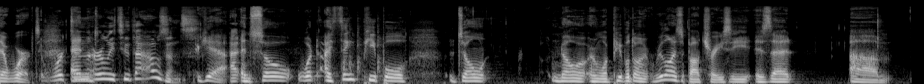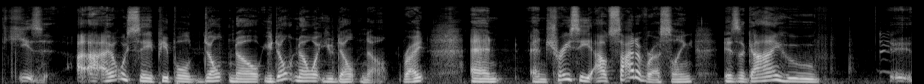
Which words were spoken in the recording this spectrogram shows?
it worked. It worked and, in the early 2000s. yeah, and so what I think people don't know, and what people don't realize about Tracy is that um, he's. I, always say people don't know. You don't know what you don't know, right? And and Tracy, outside of wrestling, is a guy who eh,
